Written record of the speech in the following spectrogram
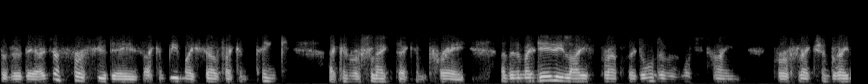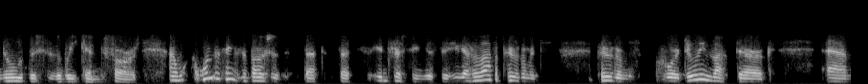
that are there just for a few days. I can be myself. I can think. I can reflect. I can pray. And then in my daily life, perhaps I don't have as much time for reflection, but I know this is a weekend for it. And one of the things about it that that's interesting is that you get a lot of pilgrims, pilgrims who are doing Lough Derg um,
